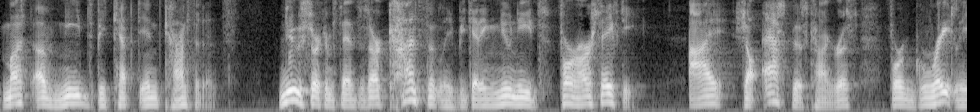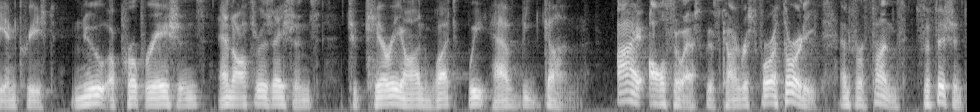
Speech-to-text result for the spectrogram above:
must of needs be kept in confidence. New circumstances are constantly begetting new needs for our safety. I shall ask this Congress for greatly increased new appropriations and authorizations to carry on what we have begun. I also ask this Congress for authority and for funds sufficient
